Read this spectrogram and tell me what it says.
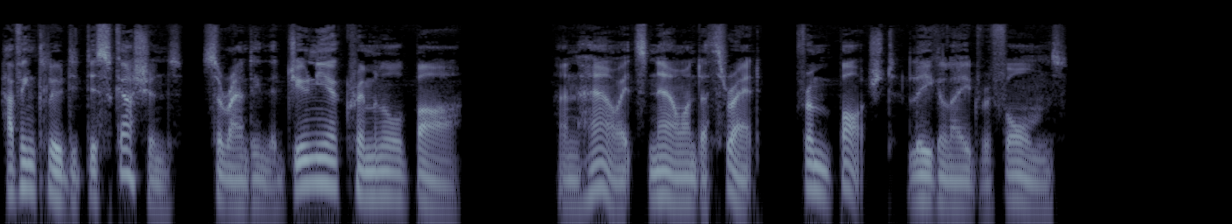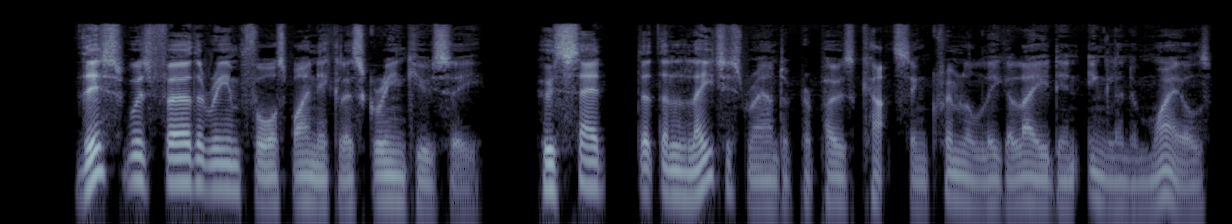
have included discussions surrounding the junior criminal bar and how it's now under threat from botched legal aid reforms. This was further reinforced by Nicholas Green QC, who said that the latest round of proposed cuts in criminal legal aid in England and Wales,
